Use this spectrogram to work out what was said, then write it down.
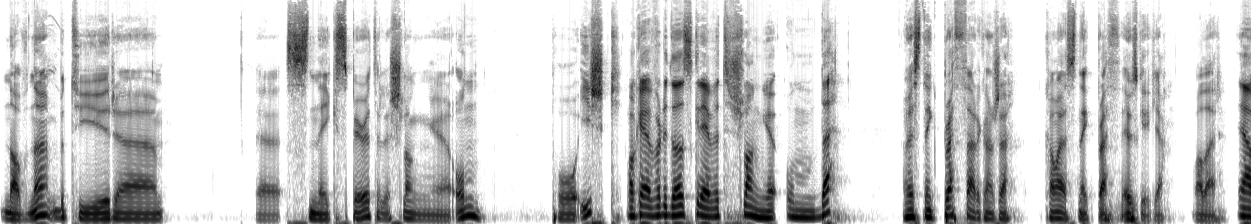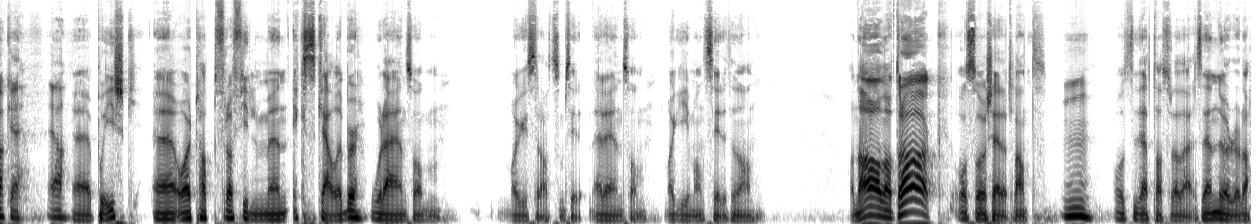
navnet betyr uh, uh, snake spirit, eller slangeånd, på irsk. Ok, fordi du har skrevet slangeånde. Snake breath er det kanskje. Kan være snake breath. Jeg husker ikke hva det er. Ja, ok. Ja. eh, på irsk, eh, og er tatt fra filmen Excalibur, hvor det er en sånn magistrat som sier Eller en sånn magimann sier det til en annen. Analatrak! Og så skjer det et eller annet. Mm. Og det er tatt fra der. Så er nøler, da.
